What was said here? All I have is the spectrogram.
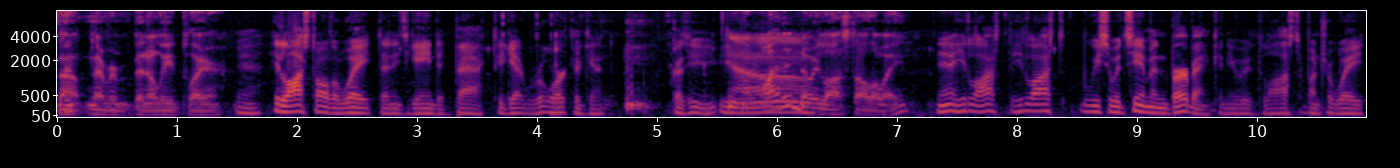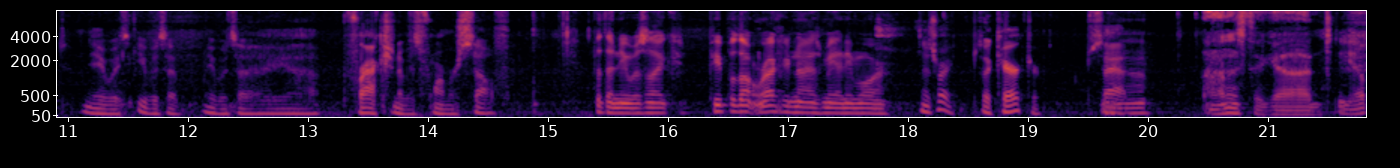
No, never been a lead player. Yeah, he lost all the weight, then he's gained it back to get work again. Because he, he Oh, I didn't know he lost all the weight. Yeah, he lost. He lost. We would see him in Burbank, and he would lost a bunch of weight. It was. He was a. It was a uh, fraction of his former self. But then he was like, people don't recognize me anymore. That's right. It's a character. Sad. Honest to God. Yep.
